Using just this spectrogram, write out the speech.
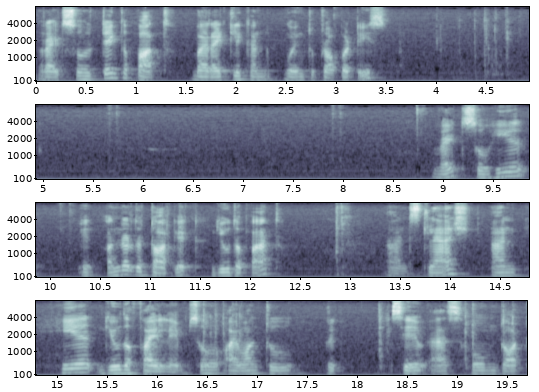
Right so take the path by right click and going to properties. Right so here in, under the target give the path and slash and here give the file name. So I want to save as home.jpg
